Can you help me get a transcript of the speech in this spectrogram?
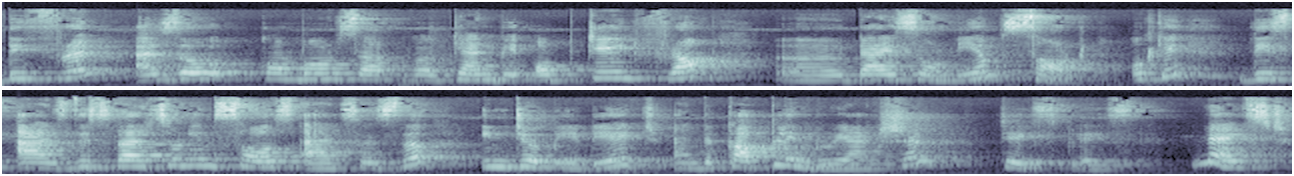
different azo compounds are, uh, can be obtained from uh, diazonium salt. Okay. This as this diazonium salt acts as the intermediate and the coupling reaction takes place. Next,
